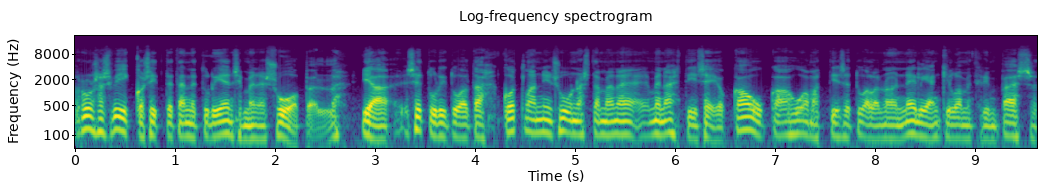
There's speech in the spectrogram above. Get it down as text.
runsas viikko sitten tänne tuli ensimmäinen suopöllö. Ja se tuli tuolta Kotlannin suunnasta. Me nähtiin se jo kaukaa. Huomattiin se tuolla noin neljän kilometrin päässä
